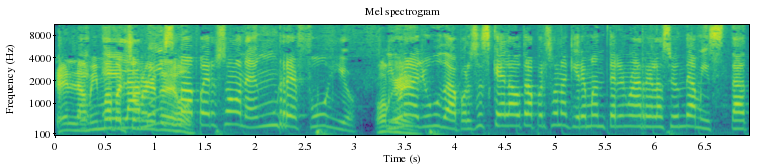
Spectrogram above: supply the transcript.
En la en- misma en persona la que te misma dejó. persona en un refugio y una ayuda. Por eso es que la otra persona quiere mantener una relación de amistad.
